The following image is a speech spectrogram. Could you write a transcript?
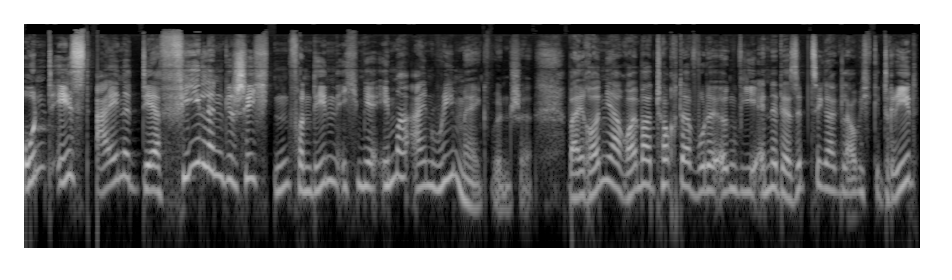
und ist eine der vielen Geschichten, von denen ich mir immer ein Remake wünsche. Bei Ronja Räubertochter wurde irgendwie Ende der 70er, glaube ich, gedreht,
